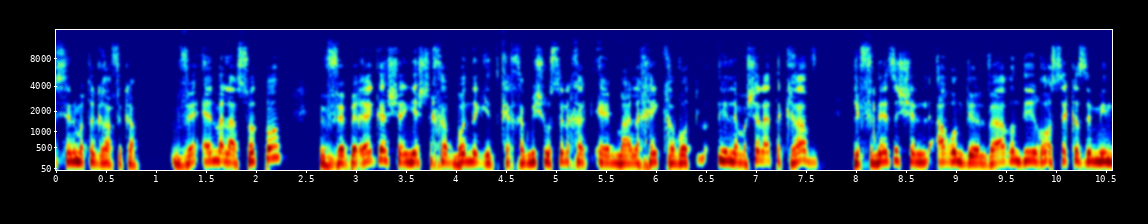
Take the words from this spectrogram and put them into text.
סינמטוגרפיקה ואין מה לעשות פה וברגע שיש לך בוא נגיד ככה מישהו עושה לך אה, מהלכי קרבות למשל היה את הקרב לפני זה של ארונדל וארונדל עושה כזה מין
